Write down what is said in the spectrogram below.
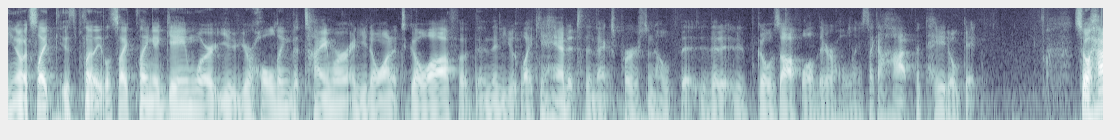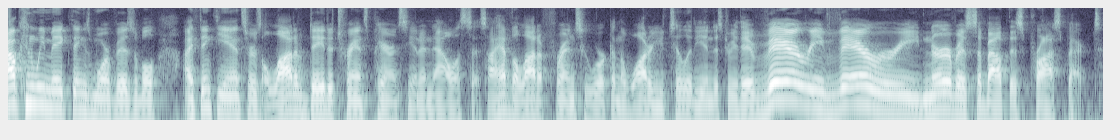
you know, it's like it's, play, it's like playing a game where you, are holding the timer and you don't want it to go off, uh, and then you like you hand it to the next person, hope that, that it goes off while they're holding. It's like a hot potato game. So how can we make things more visible? I think the answer is a lot of data transparency and analysis. I have a lot of friends who work in the water utility industry. They're very, very nervous about this prospect.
